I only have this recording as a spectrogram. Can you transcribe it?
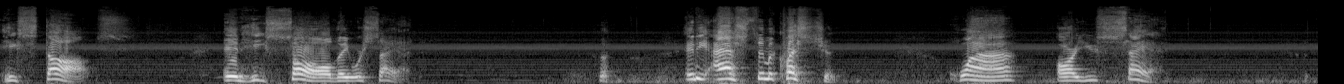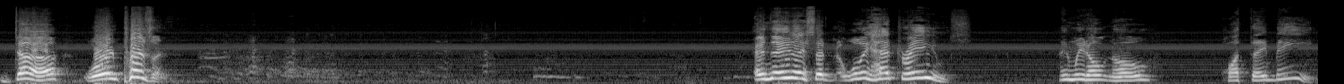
he stops and he saw they were sad. and he asked them a question Why are you sad? Duh, we're in prison. And then they said, Well, we had dreams. And we don't know what they mean.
